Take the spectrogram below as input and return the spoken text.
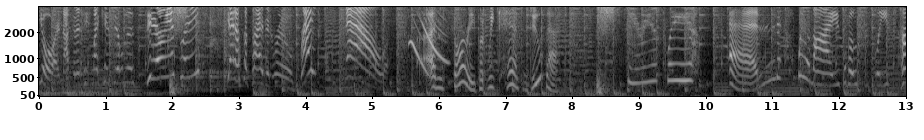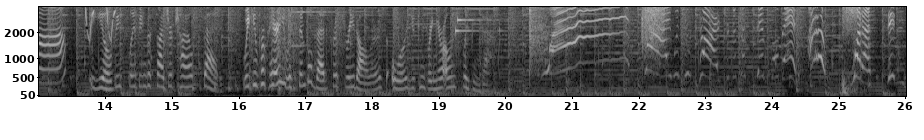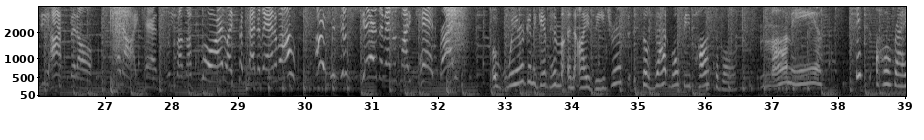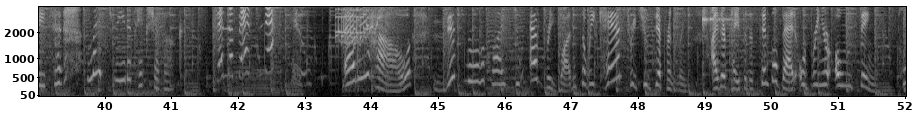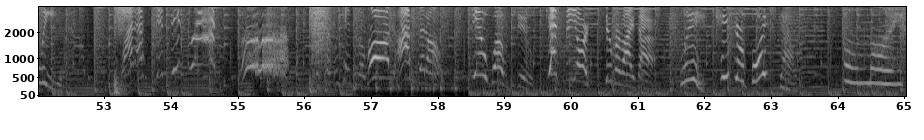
you're not gonna take my kids' illness seriously? Get us a private room, right? Now! I'm sorry, but we can't do that. Seriously? And where am I supposed to sleep, huh? You'll be sleeping beside your child's bed. We can prepare you a simple bed for $3, or you can bring your own sleeping bag. Uh, we're gonna give him an IV drip, so that won't be possible. Mommy. It's all right. Let's read a picture book. Then the bed next to. Anyhow, this rule applies to everyone, so we can't treat you differently. Either pay for the simple bed or bring your own things, please. What a stingy! Ugh! Looks like we came to the wrong hospital. You won't do. Get me your supervisor. Please, keep your voice down. Oh my.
